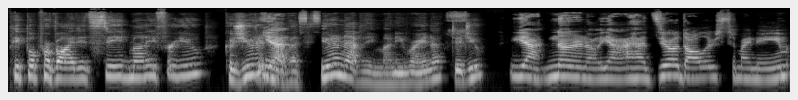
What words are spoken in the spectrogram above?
People provided seed money for you because you didn't yes. have you didn't have any money, Raena, did you? Yeah, no, no, no. Yeah, I had zero dollars to my name.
